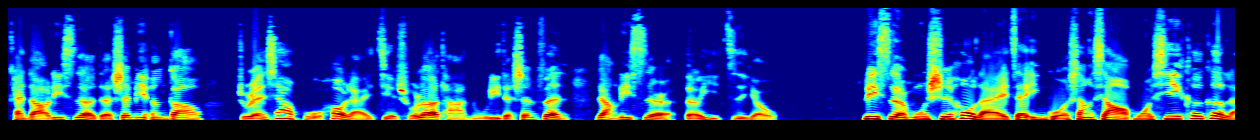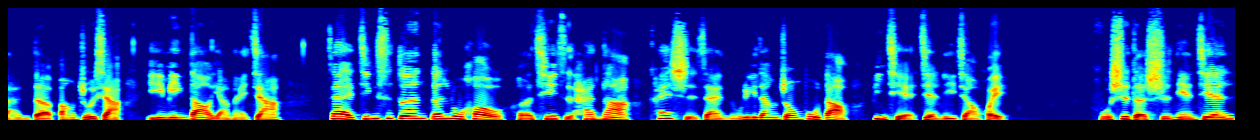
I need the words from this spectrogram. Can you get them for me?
看到利斯尔的生命恩高，主人夏普后来解除了他奴隶的身份，让利斯尔得以自由。利斯尔牧师后来在英国上校摩西·科克兰的帮助下移民到牙买加，在金斯敦登陆后，和妻子汉娜开始在奴隶当中布道，并且建立教会。服侍的十年间，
